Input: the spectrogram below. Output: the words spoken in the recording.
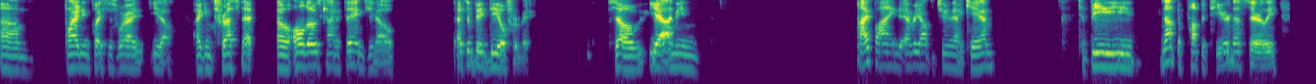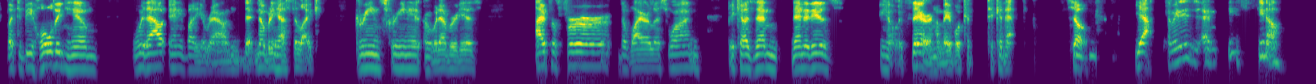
um finding places where I you know I can trust that know, all those kind of things, you know, that's a big deal for me. So, yeah, I mean, I find every opportunity I can to be not the puppeteer necessarily, but to be holding him without anybody around, that nobody has to like green screen it or whatever it is. I prefer the wireless one because then then it is, you know, it's there and I'm able to to connect. So, mm-hmm. yeah, I mean, he's and he's you know,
